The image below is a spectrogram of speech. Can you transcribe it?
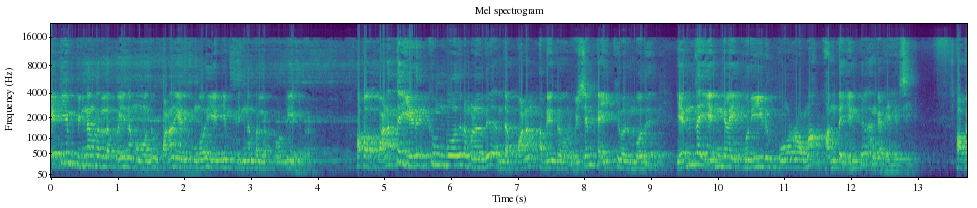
ஏடிஎம் பின் நம்பரில் போய் நம்ம வந்து பணம் எடுக்கும்போது ஏடிஎம் பின் நம்பரில் போட்டு எடுக்கிறோம். அப்போ பணத்தை எடுக்கும்போது நம்ம வந்து அந்த பணம் அப்படின்ற ஒரு விஷயம் கைக்கு வரும்போது எந்த எண்களை குறியீடு போடுறோமோ அந்த எண்கள் அங்கே வேலை செய்யும். அப்போ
